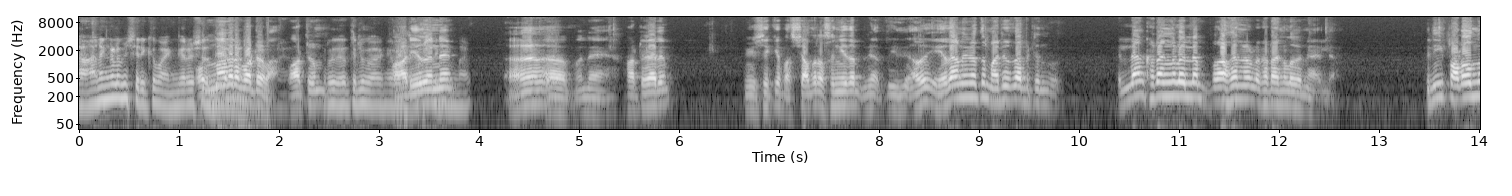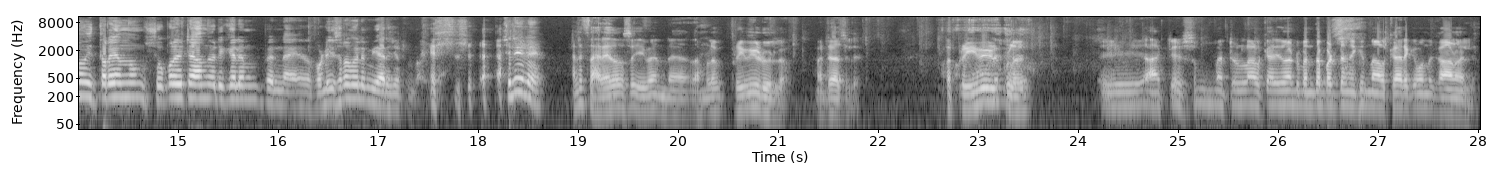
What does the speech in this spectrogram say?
ഗാനങ്ങളും ശരിക്കും ഭയങ്കര ഒന്നാമത്തെ പാട്ടുകളാണ് പാട്ടും പാടിയത് തന്നെ പിന്നെ പാട്ടുകാരും മ്യൂസിക് പശ്ചാത്തല സംഗീതം അത് ഏതാണ് ഇതിനകത്ത് മാറ്റി നിർത്താൻ പറ്റുന്നത്? എല്ലാ ഘടകങ്ങളെല്ലാം പ്രാധാന്യമുള്ള ഘടകങ്ങൾ തന്നെയല്ല. പിന്നെ ഈ പടമൊന്നും ഇത്രയൊന്നും സൂപ്പർ ഹിറ്റ് ആകുന്ന ഒരിക്കലും പിന്നെ പ്രൊഡ്യൂസർ പോലും വിചാരിച്ചിട്ടുണ്ടോ? ശരിയല്ലേ? അല്ല തലേ ദിവസം ഈവൻ നമ്മൾ പ്രിവ്യൂ ഇടുമല്ലോ മദ്രാസിൽ അപ്പം പ്രിവ്യൂ ഇടുമ്പോൾ ഈ ആക്ടേഴ്സും മറ്റുള്ള ആൾക്കാരുമായിട്ട് ബന്ധപ്പെട്ട് നിൽക്കുന്ന ആൾക്കാരൊക്കെ വന്ന് കാണുമല്ലോ.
